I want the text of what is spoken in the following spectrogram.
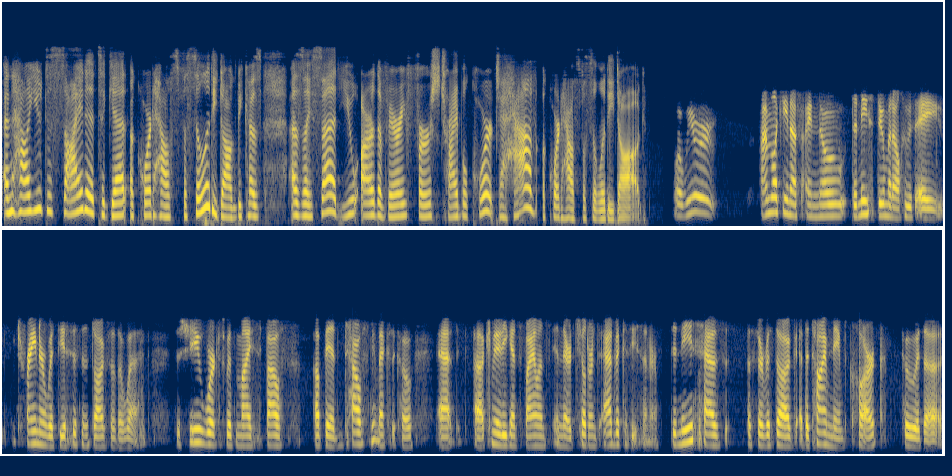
and how you decided to get a courthouse facility dog because, as I said, you are the very first tribal court to have a courthouse facility dog. Well, we were I'm lucky enough. I know Denise Dumanel, who's a trainer with the Assistance Dogs of the West. So she works with my spouse up in Taos, New Mexico, at uh, Community Against Violence in their Children's Advocacy Center. Denise has a service dog at the time named Clark, who is a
